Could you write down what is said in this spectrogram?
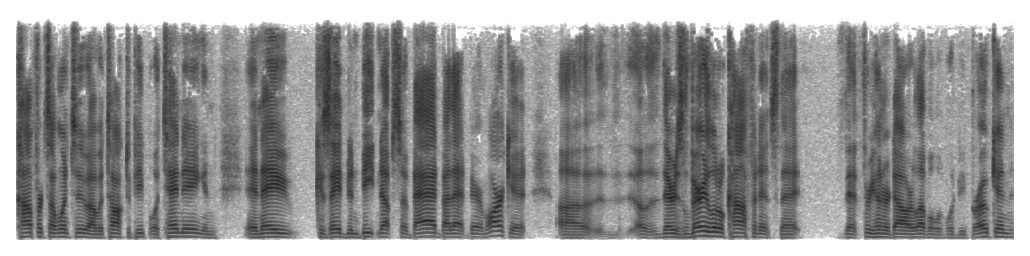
conference I went to, I would talk to people attending, and and they because they had been beaten up so bad by that bear market. Uh, uh there's very little confidence that that $300 level would be broken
